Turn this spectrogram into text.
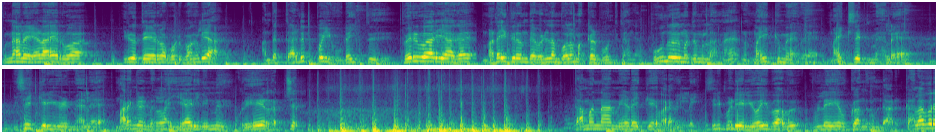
முன்னால் ஏழாயிரம் ரூபா இருபத்தாயிரம் ரூபா போட்டுப்பாங்க இல்லையா? அந்த தடுப்பை உடைத்து பெருவாரியாக மடை திறந்த வெள்ளம் போல மக்கள் பூந்துட்டாங்க பூந்தது மட்டும் இல்லாமல் மைக்கு மேலே மைக் செட் மேலே இசைக்கருவிகள் மேலே மரங்கள் மேலெல்லாம் ஏறி நின்று ஒரே ரப்சர் தமன்னா மேடைக்கே வரவில்லை. சிரிப்பண்டியர் யோகி பாபு உள்ளேயே உட்கார்ந்து கொண்டார். கலவர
